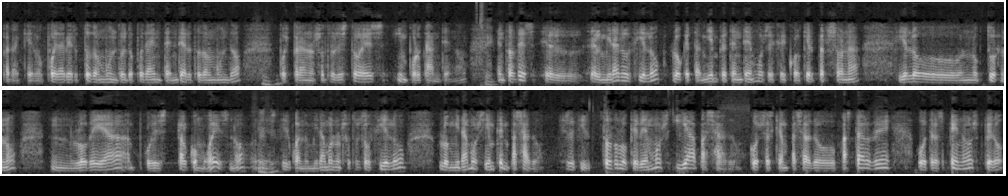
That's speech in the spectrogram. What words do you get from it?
para que lo pueda ver todo el mundo y lo pueda entender todo el mundo, pues para nosotros esto es importante, ¿no? Entonces, el, el mirar el cielo, lo que también pretendemos es que cualquier persona cielo nocturno lo vea pues tal como es, ¿no? Es decir, cuando miramos nosotros el cielo, lo miramos siempre en pasado. Es decir, todo lo que vemos ya ha pasado. Cosas que han pasado más tarde, otras menos, pero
